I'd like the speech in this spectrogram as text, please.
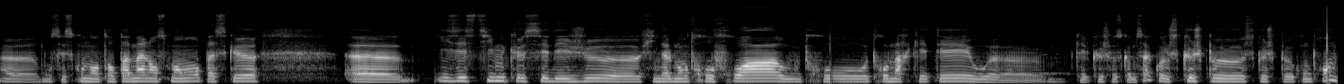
bon c'est ce qu'on entend pas mal en ce moment parce que ils estiment que c'est des jeux finalement trop froids ou trop trop marketés ou quelque chose comme ça Ce que je peux ce que je peux comprendre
